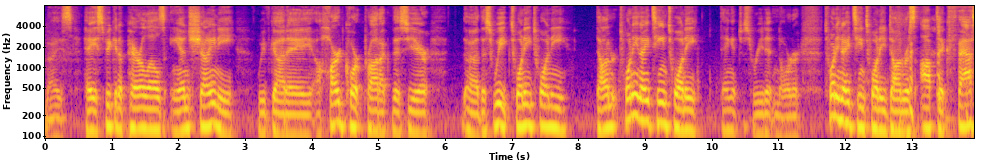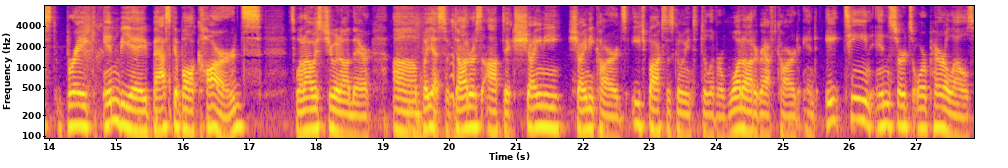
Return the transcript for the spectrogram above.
Nice. Hey, speaking of parallels and shiny, we've got a, a court product this year, uh, this week, 2020, Don, 2019-20. Dang it, just read it in order. 2019-20 Donruss Optic Fast Break NBA basketball cards. That's what I was chewing on there. Um, but yes, so Donruss Optic shiny, shiny cards. Each box is going to deliver one autographed card and 18 inserts or parallels,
